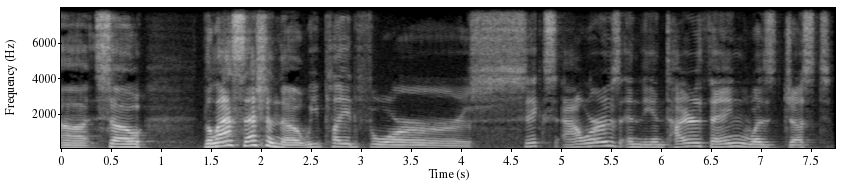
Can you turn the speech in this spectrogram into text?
Uh, so, the last session though, we played for six hours, and the entire thing was just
